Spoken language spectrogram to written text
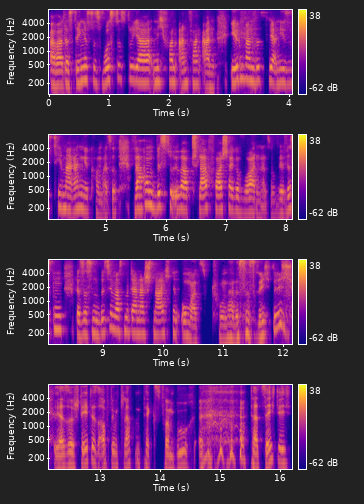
Aber das Ding ist, das wusstest du ja nicht von Anfang an. Irgendwann bist du ja an dieses Thema rangekommen. Also warum bist du überhaupt Schlafforscher geworden? Also wir wissen, dass es ein bisschen was mit deiner schnarchenden Oma zu tun hat. Ist das richtig? Ja, so steht es auf dem Klappentext vom Buch. Tatsächlich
